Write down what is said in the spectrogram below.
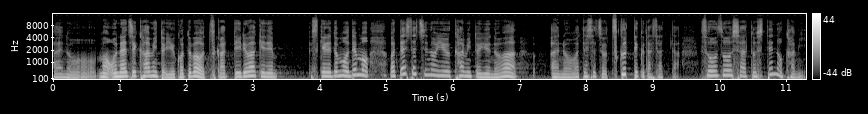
あの、まあ、同じ神という言葉を使っているわけですけれどもでも私たちの言う神というのはあの私たちを作ってくださった創造者としての神で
